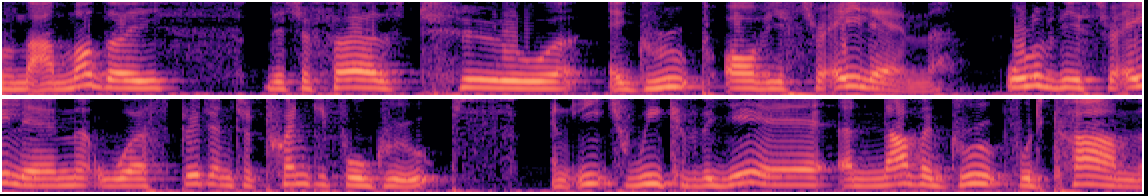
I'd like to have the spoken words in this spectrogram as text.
This refers to a group of Yisraelim. All of the Israelim were split into 24 groups, and each week of the year, another group would come.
